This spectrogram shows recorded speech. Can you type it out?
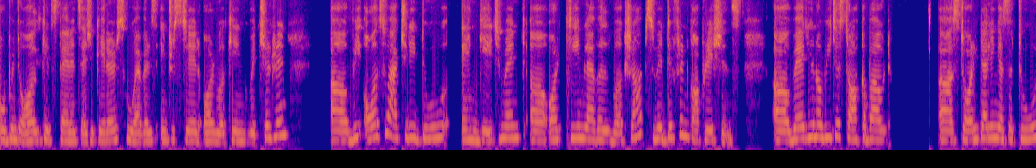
open to all kids, parents, educators, whoever is interested or working with children. Uh, we also actually do engagement uh, or team level workshops with different corporations uh, where you know we just talk about uh, storytelling as a tool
